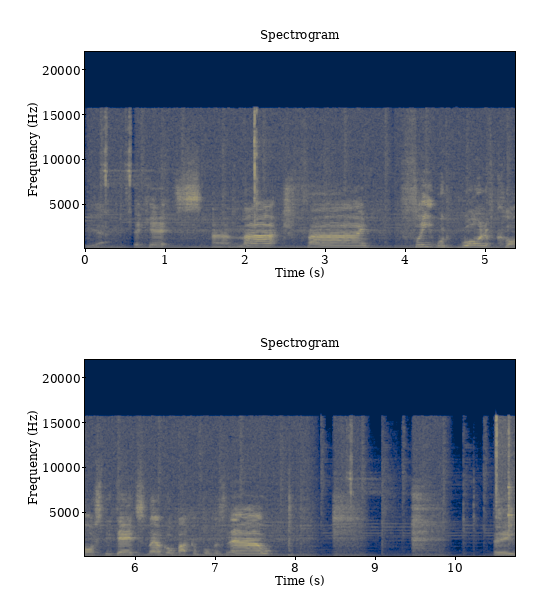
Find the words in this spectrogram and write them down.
Yeah, tickets and March, fine. Fleetwood won, of course they did, so they'll go back above us now. The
